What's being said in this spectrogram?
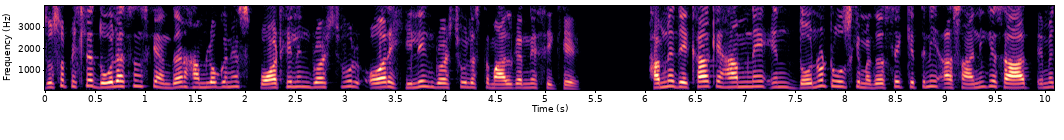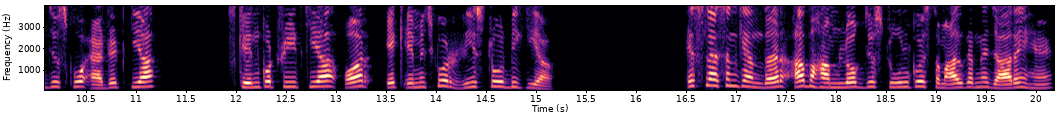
दोस्तों, पिछले दो लेसन के अंदर हम लोगों ने स्पॉट हीलिंग ब्रश टूल और हीलिंग ब्रश टूल इस्तेमाल करने सीखे। हमने देखा कि हमने इन दोनों टूल्स की मदद से कितनी आसानी के साथ इमेजेस को एडिट किया स्किन को ट्रीट किया और एक इमेज को रिस्टोर भी किया। इस लेसन के अंदर अब हम लोग जिस टूल को इस्तेमाल करने जा रहे हैं,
